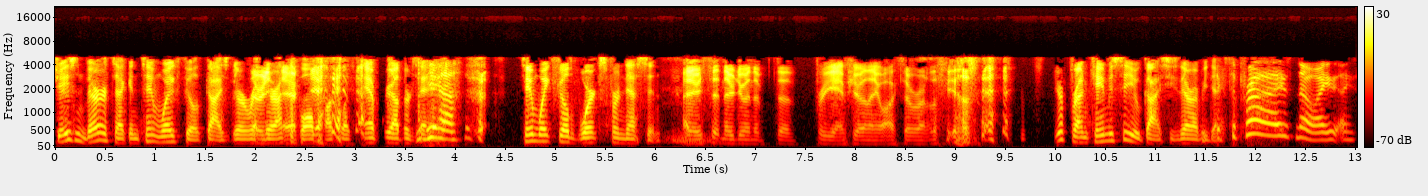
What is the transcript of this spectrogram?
Jason Varitek and Tim Wakefield, guys, they're They're they're, at the there. ballpark Yeah. like every other day. Yeah. Tim Wakefield works for NESN. I know he's sitting there doing the the pregame show, and then he walks over onto the field. Your friend came to see you, guys. He's there every day. Surprise! No, I, I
